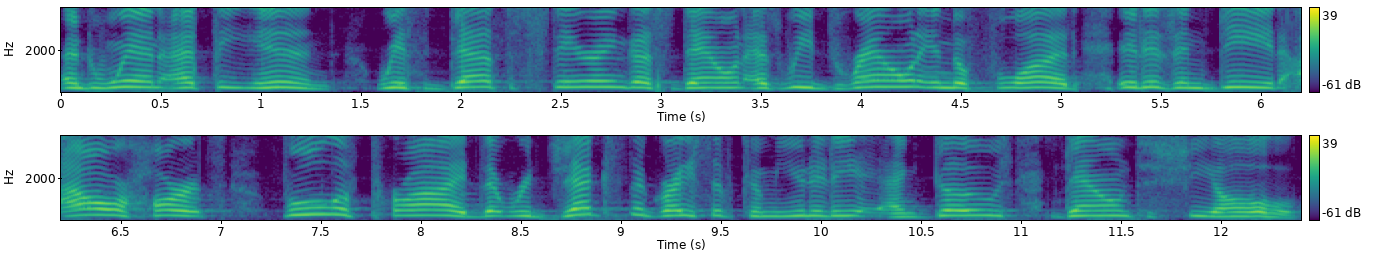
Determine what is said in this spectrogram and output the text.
And when at the end, with death staring us down as we drown in the flood, it is indeed our hearts full of pride that rejects the grace of community and goes down to Sheol.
